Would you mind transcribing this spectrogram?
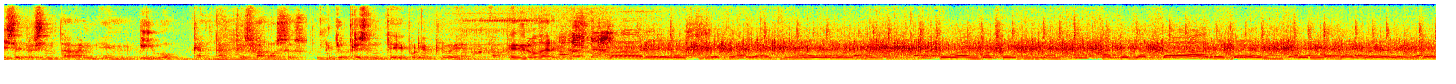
y se presentaban en vivo cantantes famosos. Yo presenté, por ejemplo, a Pedro Vargas. Parece que fue ayer cuando te vi aquella tarde en primavera.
